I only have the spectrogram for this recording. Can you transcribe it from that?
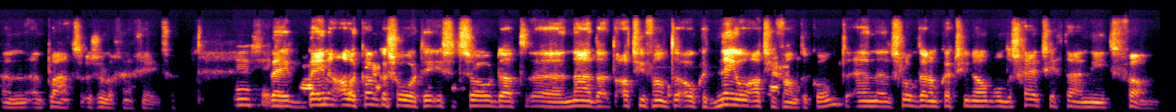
een, een plaats zullen gaan geven. Bij bijna alle kankersoorten is het zo dat uh, na het adjuvante ook het neoadjuvante komt. En het slokdarmcarcinoom onderscheidt zich daar niet van.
